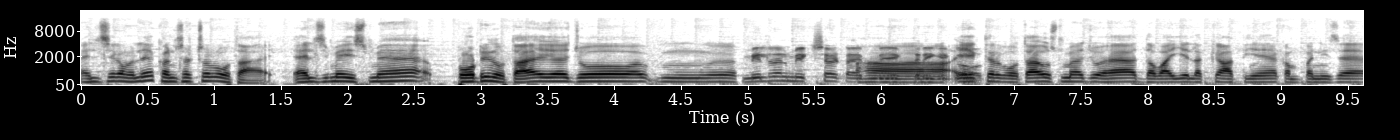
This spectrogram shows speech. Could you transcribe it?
एलसी का मतलब कंस्ट्रक्टर होता है। एलसी में इसमें प्रोटीन होता है ये जो मिनरल मिक्सचर टाइप में एक हाँ तरीके का एक होता तरह का होता है। उसमें जो है दवाइयाँ लग के आती हैं कंपनी से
